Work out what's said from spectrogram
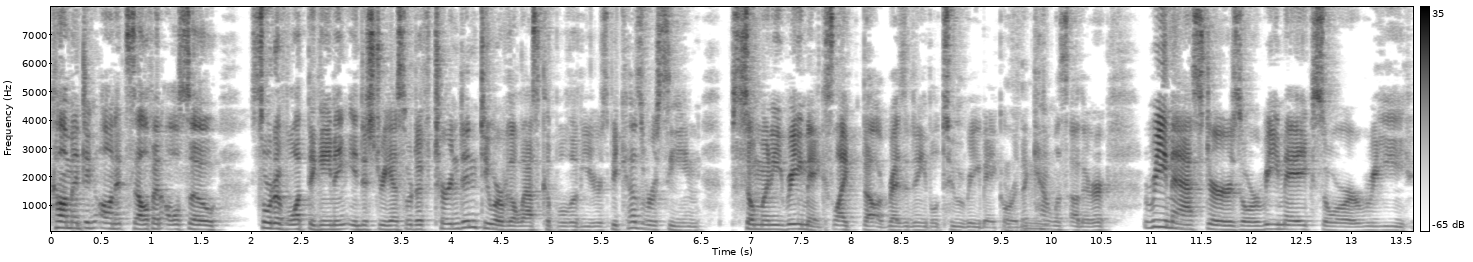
commenting on itself and also sort of what the gaming industry has sort of turned into over the last couple of years because we're seeing so many remakes like the Resident Evil 2 remake or the Mhm. countless other remasters or remakes or re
